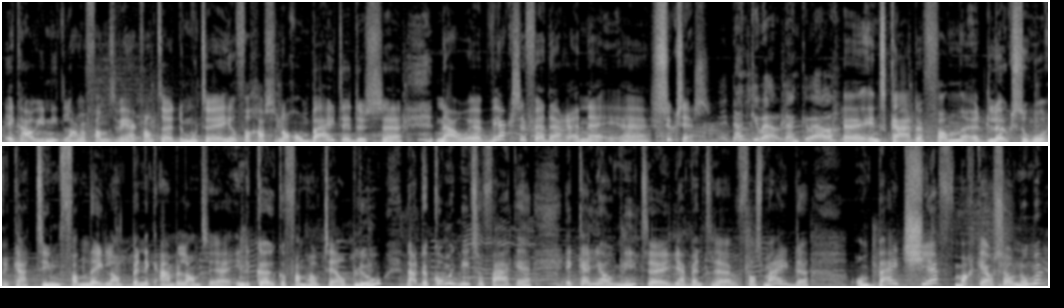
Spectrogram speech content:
Ik hou je niet langer van het werk, want eh, er moeten heel veel gasten nog ontbijten. Dus eh, nou, eh, werk ze verder en eh, eh, succes. Dankjewel, dankjewel. Eh, in het kader van eh, het leukste horecateam van Nederland ben ik aanbeland eh, in de keuken van Hotel Blue. Nou, daar kom ik niet zo vaak. Ik ken jou ook niet. Eh, jij bent eh, volgens mij de ontbijtchef, mag ik jou zo noemen? Ja,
